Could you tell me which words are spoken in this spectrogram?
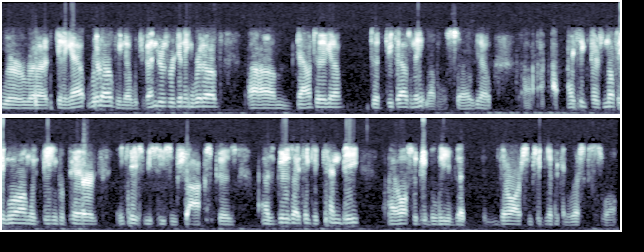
we're uh, getting out rid of. We know which vendors we're getting rid of, um, down to you know to 2008 levels. So you know, uh, I, think there's nothing wrong with being prepared in case we see some shocks. Because as good as I think it can be, I also do believe that there are some significant risks as well.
